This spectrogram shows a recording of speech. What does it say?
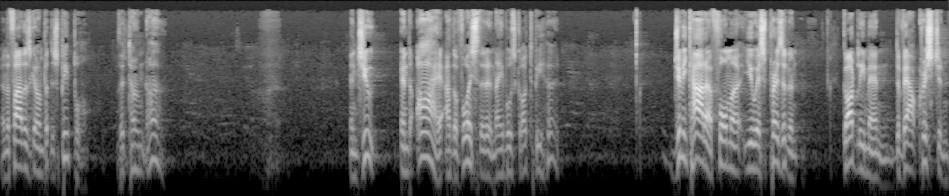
And the Father's going, but there's people that don't know. And you and I are the voice that enables God to be heard. Jimmy Carter, former US president, godly man, devout Christian,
